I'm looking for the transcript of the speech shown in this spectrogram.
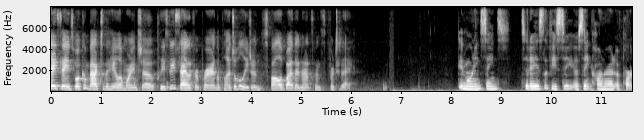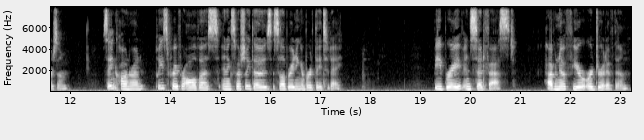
Hey Saints, welcome back to the Halo Morning Show. Please be silent for prayer and the Pledge of Allegiance, followed by the announcements for today. Good morning, Saints. Today is the feast day of St. Conrad of Parzham. St. Conrad, please pray for all of us, and especially those celebrating a birthday today. Be brave and steadfast. Have no fear or dread of them.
